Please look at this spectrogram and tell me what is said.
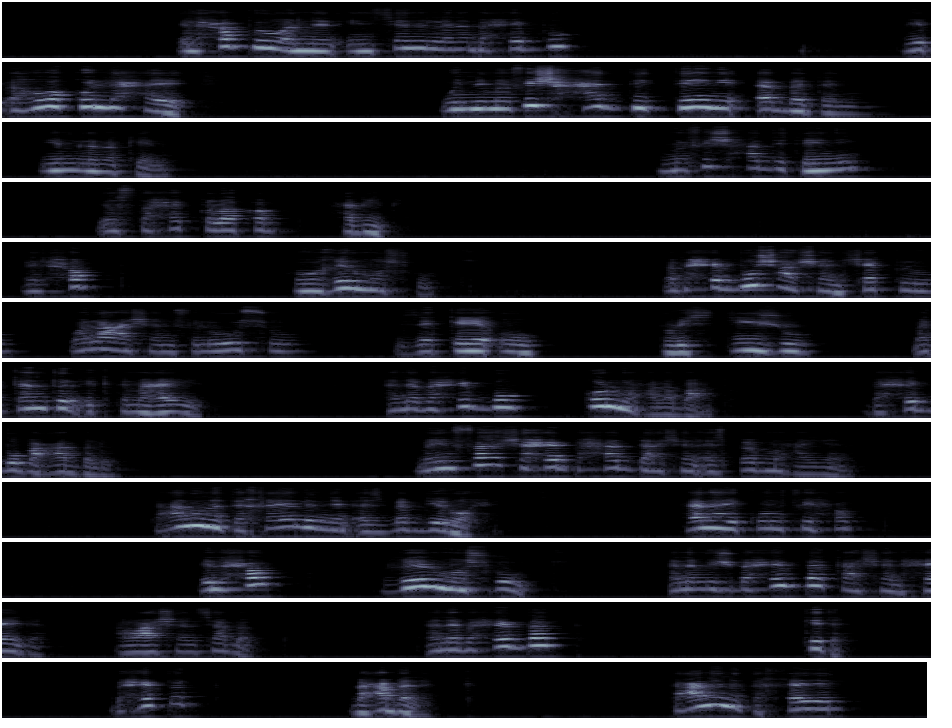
الحب هو إن الإنسان اللي أنا بحبه بيبقى هو كل حياتي. وإن مفيش حد تاني ابدا يملى مكانه. مفيش حد تاني يستحق لقب حبيبي. الحب هو غير مشروط. ما بحبوش عشان شكله ولا عشان فلوسه ذكائه برستيجه مكانته الاجتماعية. أنا بحبه كله على بعضه. بحبه بعبله ما ينفعش أحب حد عشان أسباب معينة. تعالوا نتخيل إن الأسباب دي راحت. هل هيكون في حب؟ الحب غير مشروط. أنا مش بحبك عشان حاجة أو عشان سبب. أنا بحبك كده بحبك بعبلك. تعالى نتخيل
